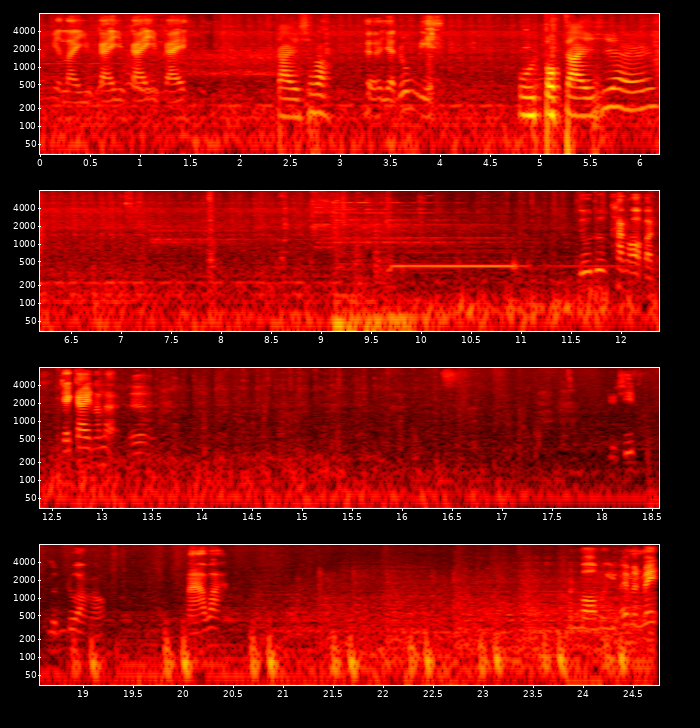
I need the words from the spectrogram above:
ไม่มีอะไรอยู่ไกลอยู่ไกลอยู่ไกลไกลใช่ป่ะเอออย่าดุ้งดิอูตกใจเฮ้ยเอ้ยดูดูทางออกก่อนใกล้ๆนั่นแหละเอออยู่ที่ลุ้นดวงเขามาว่ะมันมองมึงอยู่เอ้ยมันไม่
